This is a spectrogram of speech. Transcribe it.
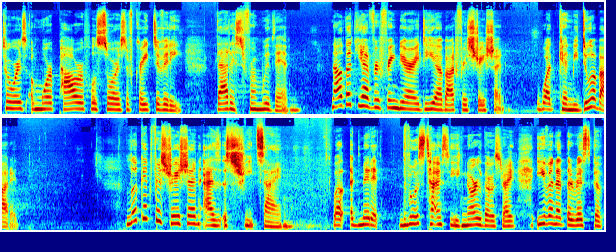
towards a more powerful source of creativity that is from within. Now that you have reframed your idea about frustration, what can we do about it? Look at frustration as a street sign. Well, admit it, the most times we ignore those, right? Even at the risk of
